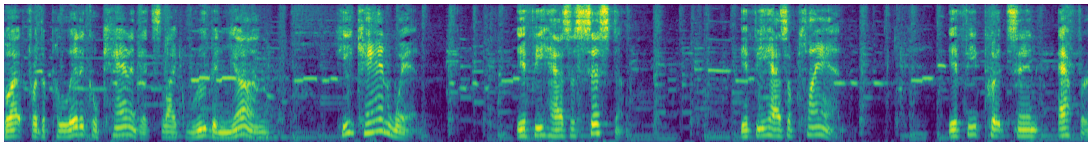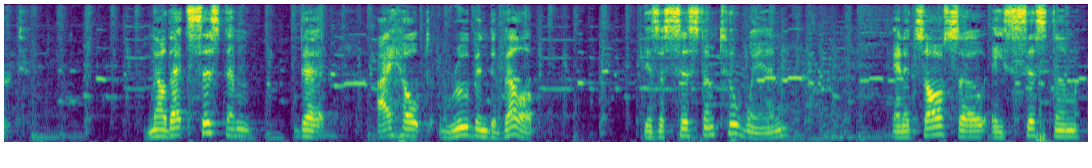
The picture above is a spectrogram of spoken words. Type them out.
But for the political candidates like Rubin Young, he can win if he has a system, if he has a plan, if he puts in effort. Now, that system that I helped Rubin develop is a system to win, and it's also a system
